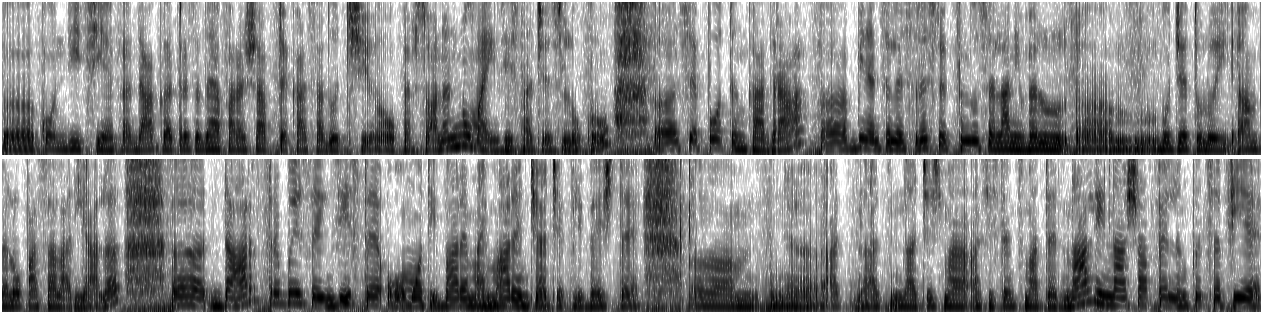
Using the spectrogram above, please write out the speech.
uh, condiție că dacă trebuie să dai afară șapte ca să aduci o persoană, nu mai există acest lucru. Uh, se pot încadra, uh, bineînțeles respectându-se la nivelul uh, bugetului anvelopa salarială, uh, dar trebuie să existe o motivare mai mare în ceea ce privește acești asistenți maternali, în așa fel încât să fie,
